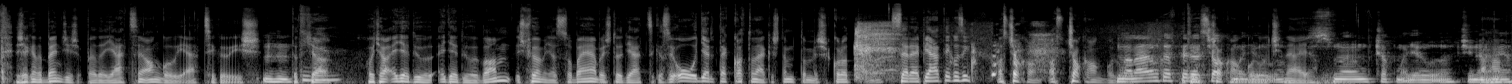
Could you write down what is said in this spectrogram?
És egyébként a Benji is például játszani, angolul játszik ő is. Uh-huh. Tehát, hogyha, hogyha egyedül, egyedül van, és fölmegy a szobájába, és tudod játszik, ezt, hogy ó, gyertek katonák, és nem tudom, és akkor ott szerepjátékozik, az csak, az csak angolul. Na nálunk az például csak, csak angolul csinálja. Nálunk csak magyarul csinálja. Aha.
